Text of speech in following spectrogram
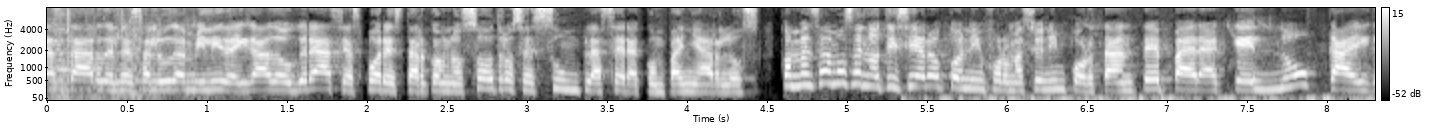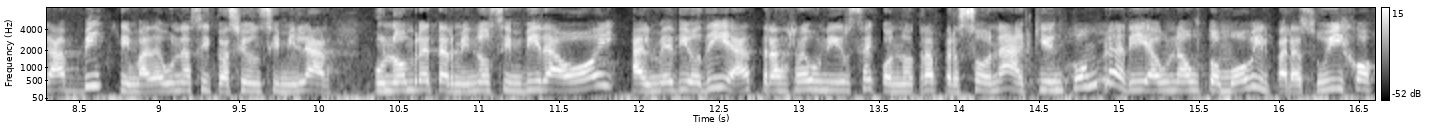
Buenas tardes. Les saluda Mili Delgado. Gracias por estar con nosotros. Es un placer acompañarlos. Comenzamos el noticiero con información importante para que no caiga víctima de una situación similar. Un hombre terminó sin vida hoy al mediodía tras reunirse con otra persona a quien compraría un automóvil para su hijo.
